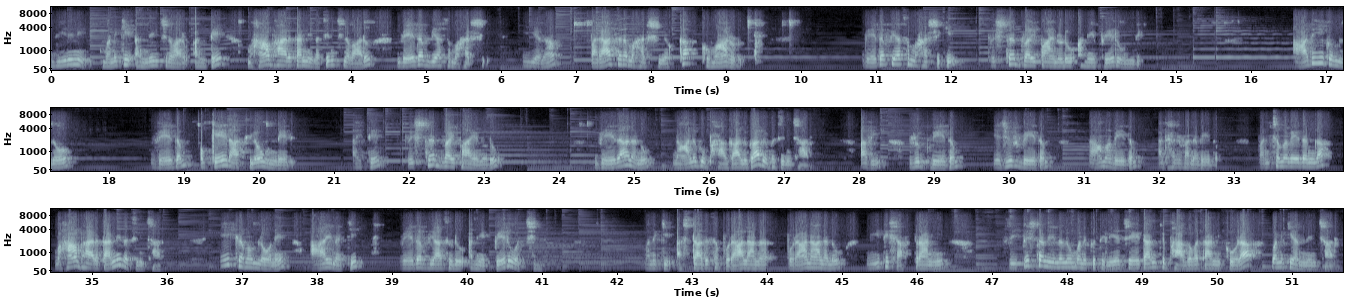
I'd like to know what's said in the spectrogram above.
దీనిని మనకి అందించిన వారు అంటే మహాభారతాన్ని రచించిన వారు వేదవ్యాస మహర్షి. ఈయన పరాశర మహర్షి యొక్క కుమారుడు. వేదవ్యాస మహర్షికి కృష్ణద్వైపాయనుడు అనే పేరు ఉంది. ఆదియుగంలో వేదం ఒకే రాశిలో ఉండేది. అయితే కృష్ణద్వైపాయనుడు వేదాలను నాలుగు భాగాలుగా విభజించారు. అవి ఋగ్వేదం యజుర్వేదం సామవేదం అధర్వణ వేదం పంచమ వేదంగా మహాభారతాన్ని రచించారు. ఈ క్రమంలోనే ఆయనకి వేదవ్యాసుడు అనే పేరు వచ్చింది. మనకి అష్టాదశ పురాణాల పురాణాలను నీతి శాస్త్రాన్ని శ్రీకృష్ణ లీలను మనకు తెలియచేయటానికి భాగవతాన్ని కూడా మనకి అందించారు.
